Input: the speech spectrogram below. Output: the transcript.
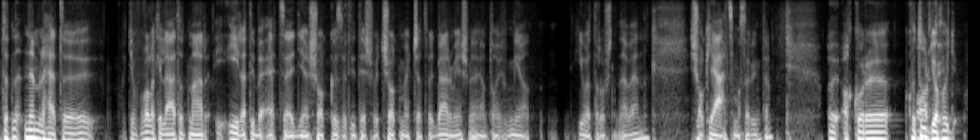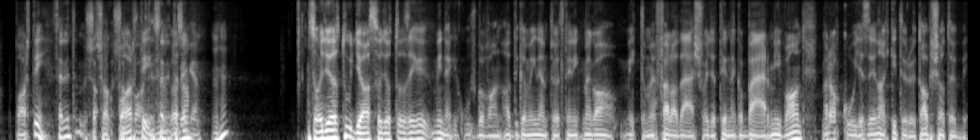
tehát nem lehet hogyha valaki látott már életében egyszer egy ilyen sakk közvetítés, vagy sakk meccset, vagy bármi és nem tudom, hogy mi a hivatalos neve ennek, sok játszma szerintem, akkor, akkor tudja, hogy parti? Szerintem so, sok, sok parti. parti szerintem az igen. A? Uh-huh. Szóval hogy tudja azt, hogy ott azért mindenki kúsban van, addig, amíg nem történik meg a, mit tudom, a feladás, vagy a tényleg a bármi van, mert akkor úgy ezért nagy kitörő tap, stb.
